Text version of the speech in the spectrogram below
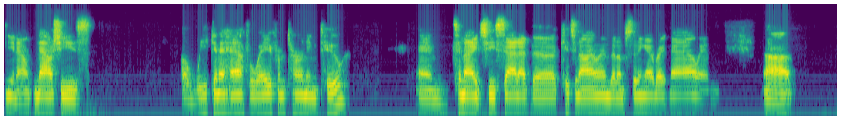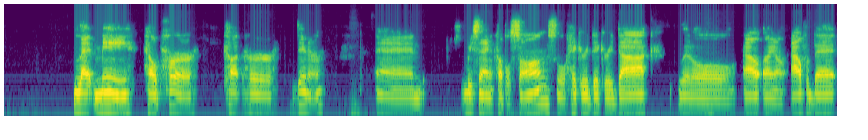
you know now she's a week and a half away from turning two and tonight she sat at the kitchen island that i'm sitting at right now and uh, let me help her cut her dinner and we sang a couple songs, little Hickory Dickory Dock, little al- you know alphabet,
